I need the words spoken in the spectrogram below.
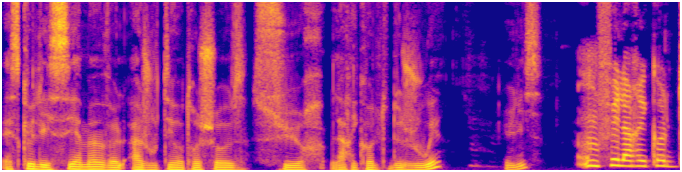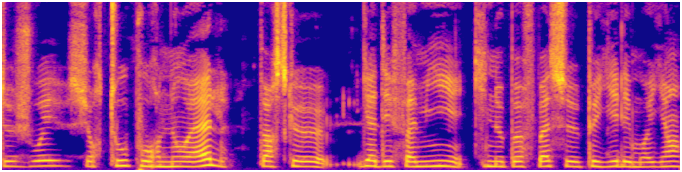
Est-ce que les CM1 veulent ajouter autre chose sur la récolte de jouets? Ulysse? On fait la récolte de jouets surtout pour Noël parce que il y a des familles qui ne peuvent pas se payer les moyens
